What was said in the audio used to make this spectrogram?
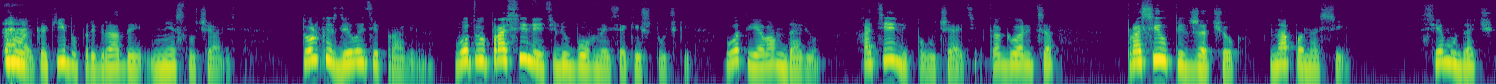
Какие бы преграды не случались. Только сделайте правильно. Вот вы просили эти любовные всякие штучки. Вот я вам дарю. Хотели, получайте. Как говорится, просил пиджачок, на поноси. Всем удачи.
